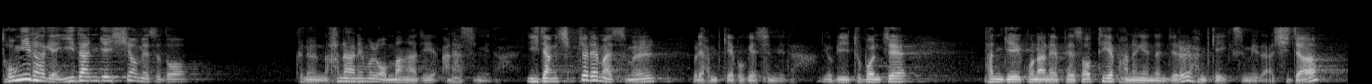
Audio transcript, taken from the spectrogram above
동일하게 2단계 시험에서도 그는 하나님을 원망하지 않았습니다. 2장 10절의 말씀을 우리 함께 보겠습니다. 욥이 두 번째 단계의 고난 앞에서 어떻게 반응했는지를 함께 읽습니다. 시작.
